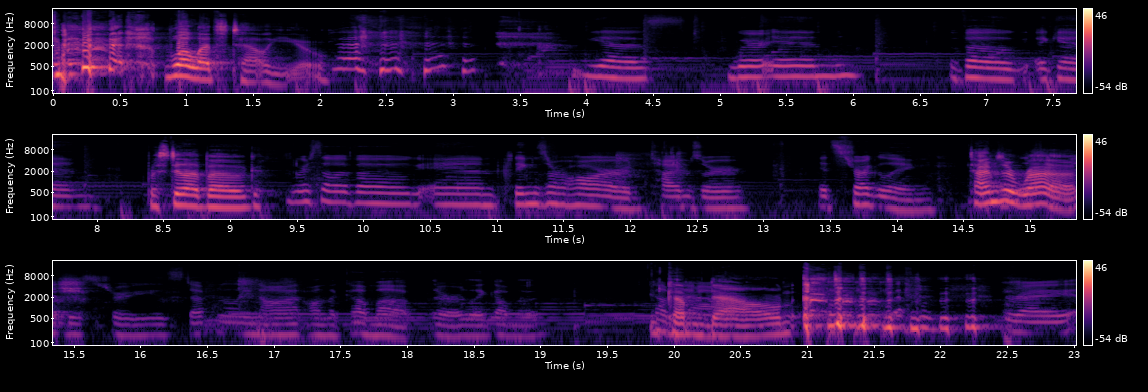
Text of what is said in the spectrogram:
well, let's tell you. yes, we're in Vogue again. We're still at Vogue. We're still at Vogue, and things are hard. Times are. It's struggling. Times The are rough. Industry is definitely not on the come up. They're like on the Come, down. right.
